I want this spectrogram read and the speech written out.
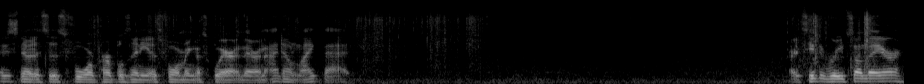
I just noticed there's four purple zinnias forming a square in there, and I don't like that. All right, see the roots on there?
